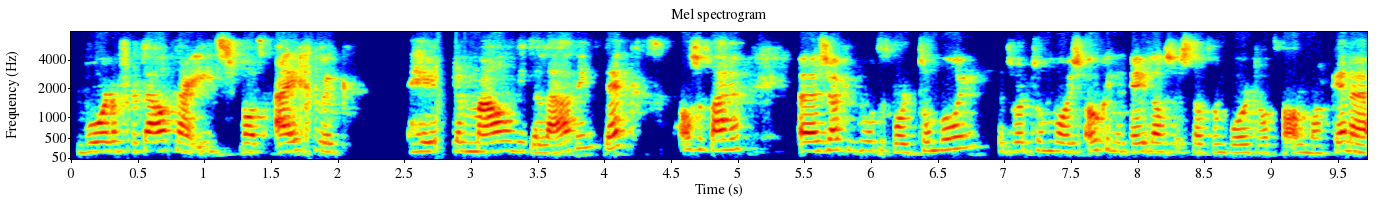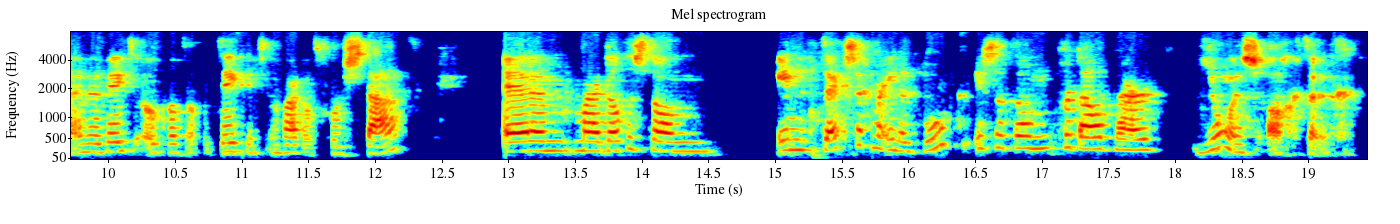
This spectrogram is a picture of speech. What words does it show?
worden vertaald naar iets wat eigenlijk helemaal niet de lading dekt, als het ware. Uh, zo heb je bijvoorbeeld het woord tomboy. Het woord tomboy is ook in het Nederlands is dat een woord wat we allemaal kennen. En we weten ook wat dat betekent en waar dat voor staat. Um, maar dat is dan in de tekst, zeg maar in het boek, is dat dan vertaald naar jongensachtig.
